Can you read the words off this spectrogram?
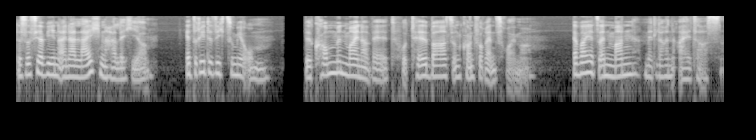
Das ist ja wie in einer Leichenhalle hier. Er drehte sich zu mir um. Willkommen in meiner Welt, Hotelbars und Konferenzräume. Er war jetzt ein Mann mittleren Alters.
